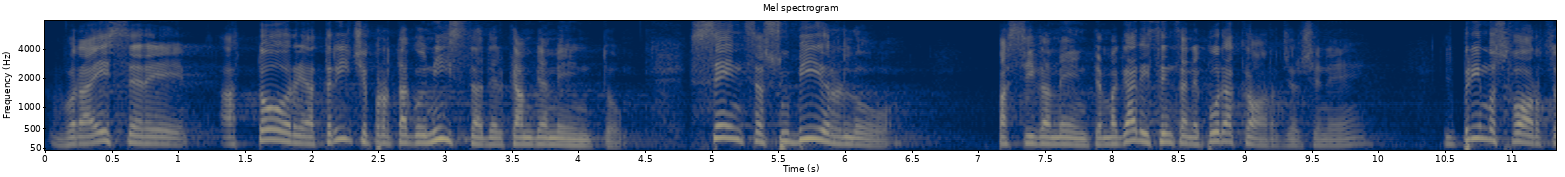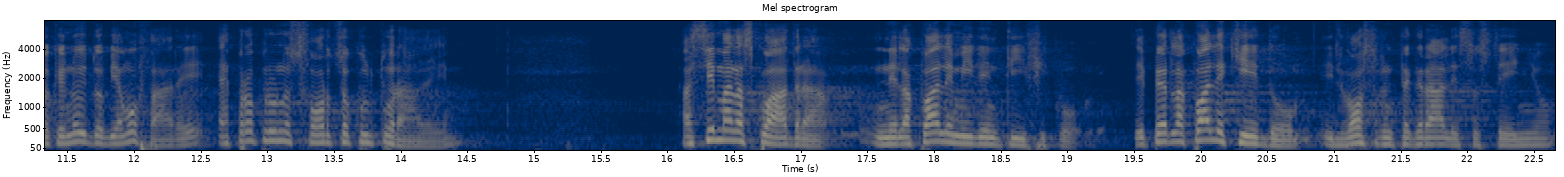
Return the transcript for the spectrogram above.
vorrà essere attore, attrice, protagonista del cambiamento, senza subirlo passivamente, magari senza neppure accorgercene, il primo sforzo che noi dobbiamo fare è proprio uno sforzo culturale. Assieme alla squadra nella quale mi identifico e per la quale chiedo il vostro integrale sostegno,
